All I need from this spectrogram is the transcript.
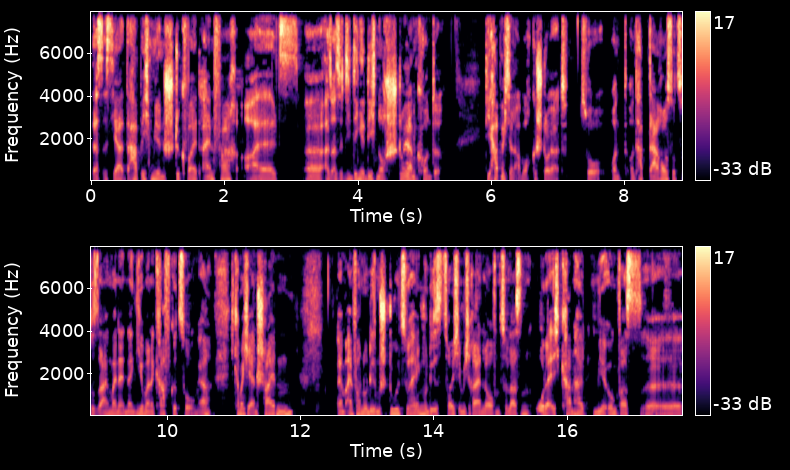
das ist ja, da habe ich mir ein Stück weit einfach als, äh, also, also die Dinge, die ich noch steuern konnte, die habe ich dann aber auch gesteuert. So, und, und habe daraus sozusagen meine Energie und meine Kraft gezogen, ja. Ich kann mich ja entscheiden, ähm, einfach nur in diesem Stuhl zu hängen und dieses Zeug in mich reinlaufen zu lassen, oder ich kann halt mir irgendwas äh,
